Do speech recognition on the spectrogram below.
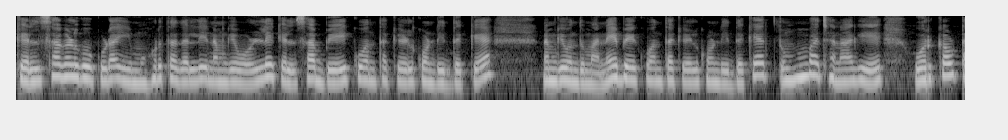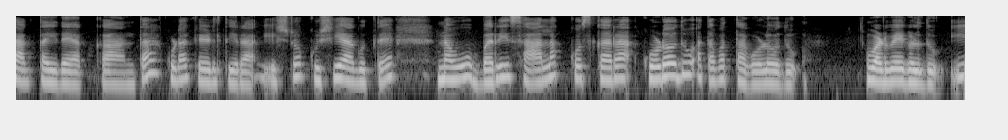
ಕೆಲಸಗಳಿಗೂ ಕೂಡ ಈ ಮುಹೂರ್ತದಲ್ಲಿ ನಮಗೆ ಒಳ್ಳೆ ಕೆಲಸ ಬೇಕು ಅಂತ ಕೇಳ್ಕೊಂಡಿದ್ದಕ್ಕೆ, ನಮಗೆ ಒಂದು ಮನೆ ಬೇಕು ಅಂತ ಕೇಳ್ಕೊಂಡಿದ್ದಕ್ಕೆ ತುಂಬ ಚೆನ್ನಾಗಿ ವರ್ಕೌಟ್ ಆಗ್ತಾ ಇದೆ ಅಕ್ಕ ಅಂತ ಕೂಡ ಕೇಳ್ತೀರಾ. ಎಷ್ಟೋ ಖುಷಿ ಆಗುತ್ತೆ. ನಾವು ಬರೀ ಸಾಲಕ್ಕೋಸ್ಕರ ಕೊಡೋದು ಅಥವಾ ತಗೊಳ್ಳೋದು ಒಡವೆಗಳದ್ದು ಈ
